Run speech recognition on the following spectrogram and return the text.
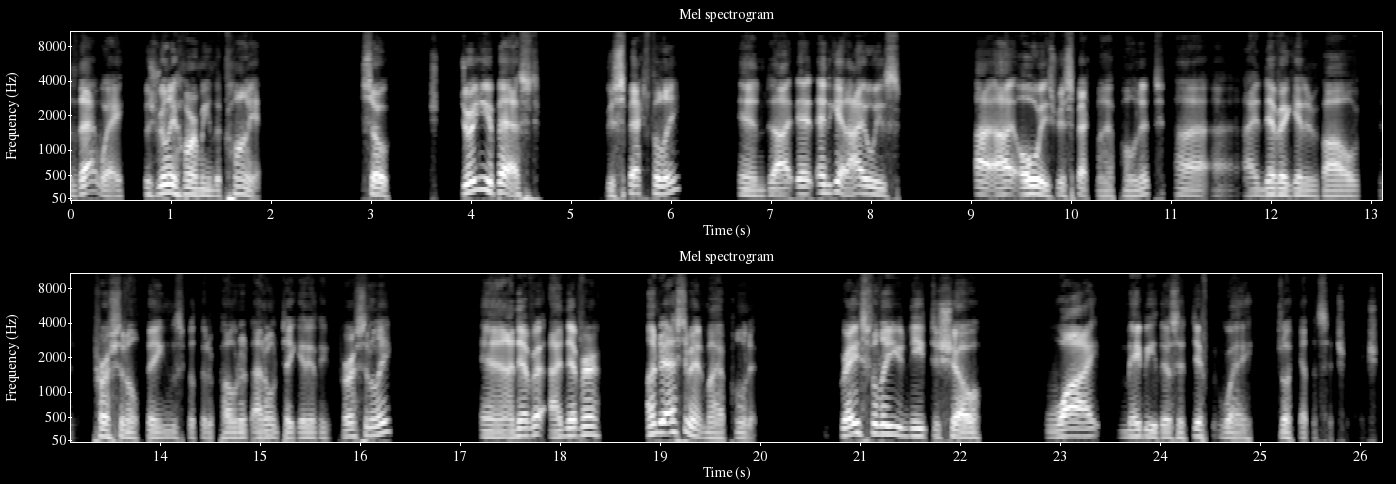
that way, was really harming the client. So doing your best, respectfully, and uh, and, and again, I always I, I always respect my opponent. Uh, I never get involved in personal things with an opponent. I don't take anything personally, and I never I never underestimate my opponent. Gracefully, you need to show why maybe there's a different way to look at the situation.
